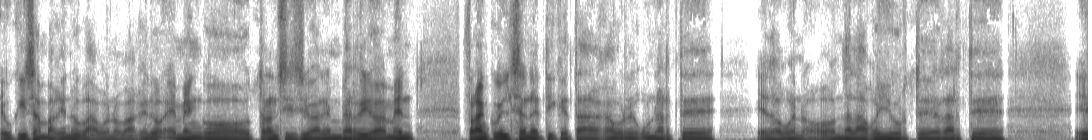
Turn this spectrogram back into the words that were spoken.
euki izan bagenu, ba, bueno, ba, gero hemengo transizioaren berri, o hemen Franco hiltzenetik eta gaur egun arte, edo, bueno, ondala hogei urte arte e,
